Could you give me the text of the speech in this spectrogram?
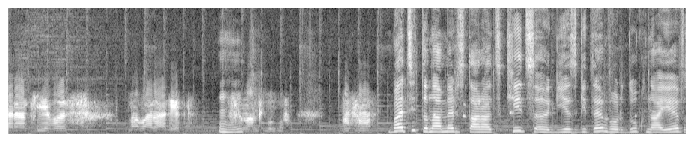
նրանց եւս բավարարել։ Ահա։ Բացի տնամերձ տարածքից ես գիտեմ, որ դուք նաև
